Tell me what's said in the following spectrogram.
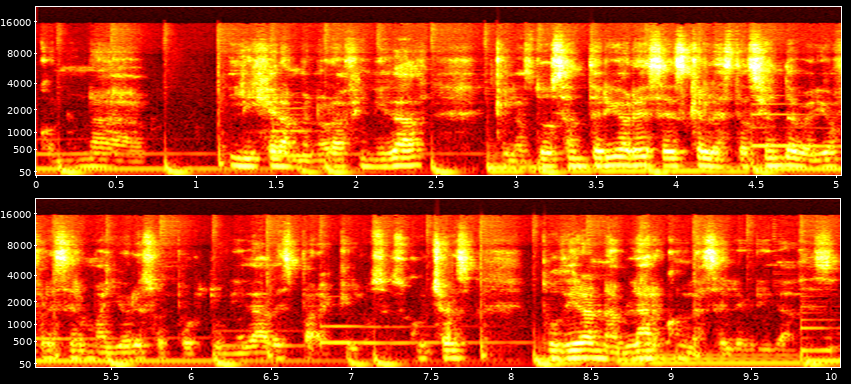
con una ligera menor afinidad que las dos anteriores, es que la estación debería ofrecer mayores oportunidades para que los escuchas pudieran hablar con las celebridades.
